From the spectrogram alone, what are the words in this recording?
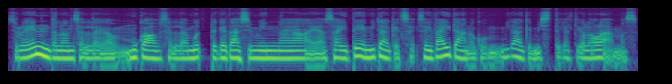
sul endal on sellega mugav selle mõttega edasi minna ja, ja sa ei tee midagi, et sa, sa ei väida nagu midagi, mis tegelikult ei ole olemas.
